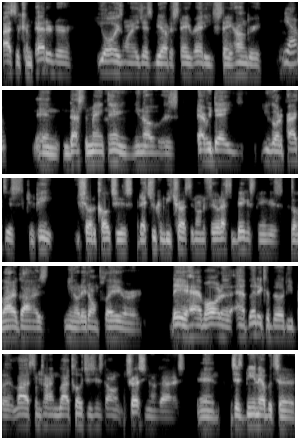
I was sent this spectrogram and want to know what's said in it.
as a competitor, you always want to just be able to stay ready, stay hungry. Yeah. And that's the main thing, you know, is every day you go to practice, compete, you show the coaches that you can be trusted on the field. That's the biggest thing is a lot of guys, you know, they don't play or they have all the athletic ability, but a lot of sometimes a lot of coaches just don't trust young guys. And just being able to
